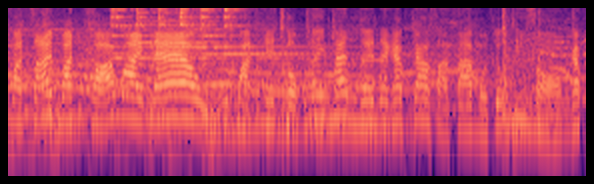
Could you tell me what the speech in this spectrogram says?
หมัดซ้ายหมัดขวามาอีกแล้วหมัดแกฉกได้แม่นเลยนะครับก้าวสาตราหมดยกที่สองครับ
